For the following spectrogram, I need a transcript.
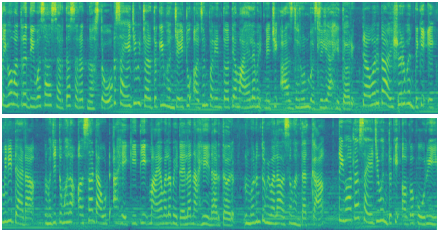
तेव्हा मात्र दिवस हा सरता सरत नसतो. साहेजी सयाजी विचारतो की म्हणजे तू अजूनपर्यंत त्या मायाला भेटण्याची आज धरून बसलेली आहे तर? त्यावर आता ऐश्वर्या म्हणते की एक मिनिट डॅडा. म्हणजे तुम्हाला असा डाऊट आहे की ती माया मला भेटायला नाही येणार तर? म्हणून तुम्ही मला असं म्हणतात का? तेव्हा आता सयाजी म्हणतो की अगं पोरी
